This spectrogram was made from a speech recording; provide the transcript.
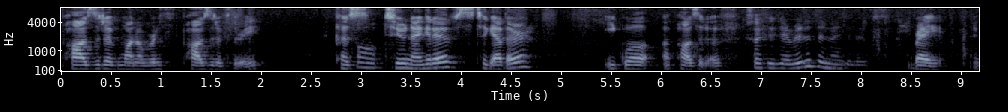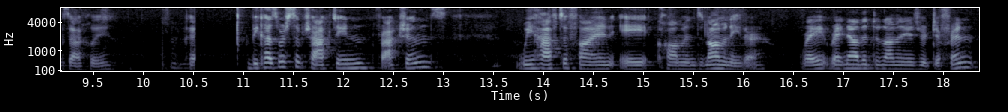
positive 1 over positive 3. Because Oh. two negatives together equal a positive. So I could get rid of the negatives. Right, exactly. Mm-hmm. Okay. Because we're subtracting fractions, we have to find a common denominator, right? Right now the denominators are different.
